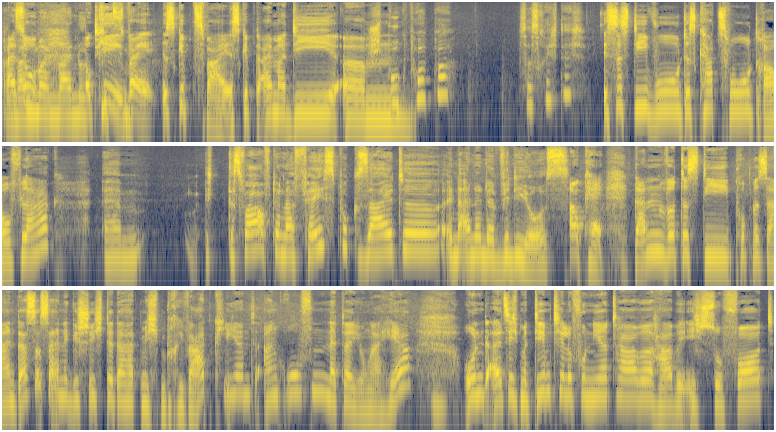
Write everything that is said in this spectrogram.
also, meinen, meinen Notizen. Okay, weil es gibt zwei. Es gibt einmal die... Ähm, Spukpuppe? Ist das richtig? Ist es die, wo das K2 drauf lag? Ähm, Das war auf deiner Facebook-Seite in einer der Videos. Okay, dann wird es die Puppe sein. Das ist eine Geschichte, da hat mich ein Privatklient angerufen, netter junger Herr. Und als ich mit dem telefoniert habe, habe ich sofort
